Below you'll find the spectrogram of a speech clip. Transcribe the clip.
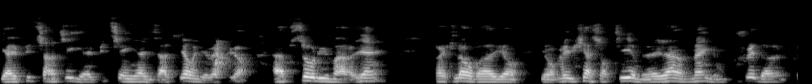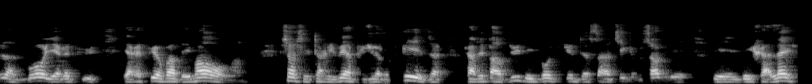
Il n'y avait plus de sentier, il n'y avait plus de signalisation, il n'y avait plus absolument rien. Fait que là, ben, ils, ont, réussi à sortir, mais le lendemain, ils ont couché dans, dans le bois. Il y aurait pu, y avoir des morts. Ça, c'est arrivé à plusieurs reprises. J'en ai perdu des bouts de, de sentier comme ça, des, chalets.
